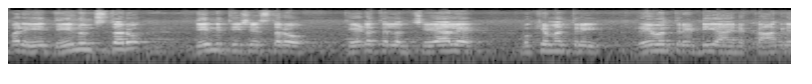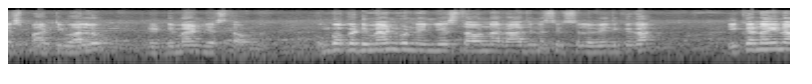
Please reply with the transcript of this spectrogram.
మరి ఏ- దేన్ని ఉంచుతారు? దేన్ని తీసేస్తారో తేడా చేయాలి చేయాలే. ముఖ్యమంత్రి రేవంత్ రెడ్డి ఆయన కాంగ్రెస్ పార్టీ వాళ్ళు నేను డిమాండ్ చేస్తూ ఉన్నా ఇంకొక డిమాండ్ కూడా నేను చేస్తా ఉన్నా రాజన్న సిరిసిల్ల వేదికగా. ఇకనైనా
